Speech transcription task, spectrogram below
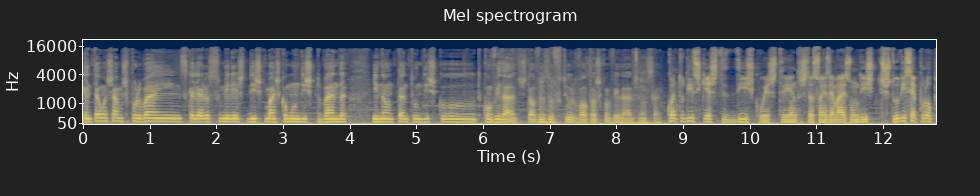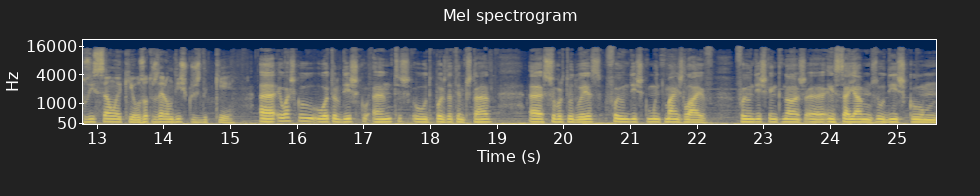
então achámos por bem, se calhar, assumir este disco mais como um disco de banda e não tanto um disco de convidados. Talvez o futuro volte aos convidados, não sei. Quando tu dizes que este disco, este Entre Estações, é mais um disco de estudo, isso é por oposição a quê? Os outros eram discos de quê? Ah, eu acho que o, outro disco, antes, o Depois da Tempestade, ah, sobretudo esse, foi um disco muito mais live. Foi um disco em que nós ah, ensaiámos o disco hum,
